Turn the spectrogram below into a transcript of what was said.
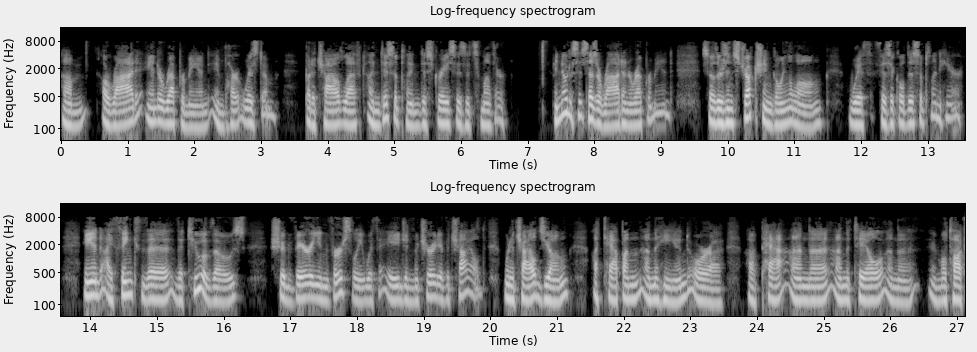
um, a rod and a reprimand impart wisdom, but a child left undisciplined disgraces its mother. And notice it says a rod and a reprimand. So there's instruction going along with physical discipline here. And I think the, the two of those should vary inversely with the age and maturity of a child. When a child's young, a tap on, on the hand or a, a pat on the, on the tail on the, and we'll talk,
